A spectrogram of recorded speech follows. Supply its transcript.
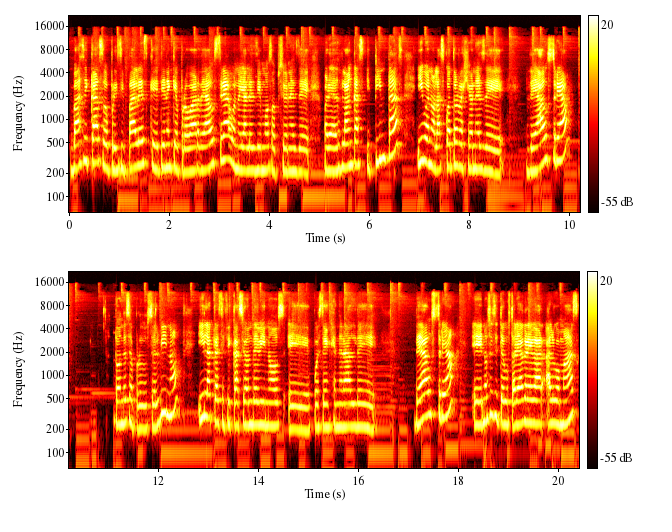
básicas o principales que tienen que probar de Austria. Bueno, ya les dimos opciones de variedades blancas y tintas. Y bueno, las cuatro regiones de, Austria donde se produce el vino y la clasificación de vinos eh, pues en general de, de Austria. Eh, no sé si te gustaría agregar algo más.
